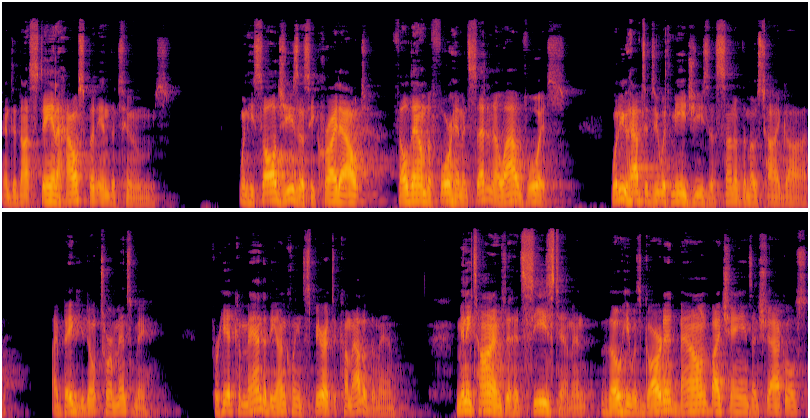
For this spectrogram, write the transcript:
and did not stay in a house but in the tombs. When he saw Jesus, he cried out, fell down before him, and said in a loud voice, What do you have to do with me, Jesus, Son of the Most High God? I beg you, don't torment me. For he had commanded the unclean spirit to come out of the man. Many times it had seized him, and though he was guarded, bound by chains and shackles,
